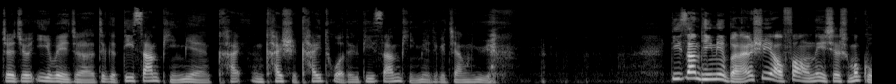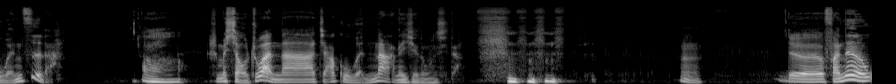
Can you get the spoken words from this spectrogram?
这就意味着这个第三平面开开始开拓这个第三平面这个疆域。第三平面本来是要放那些什么古文字的啊，什么小篆呐、甲骨文呐那些东西的。嗯。呃，反正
